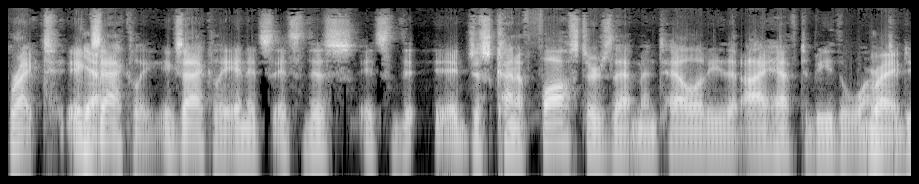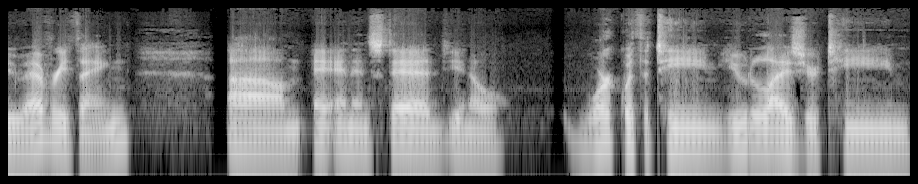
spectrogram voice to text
right. Exactly. Exactly. And it's it's this it's th- it just kind of fosters that mentality that I have to be the one to do everything. Um and, and instead, you know, work with the team, utilize your team,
